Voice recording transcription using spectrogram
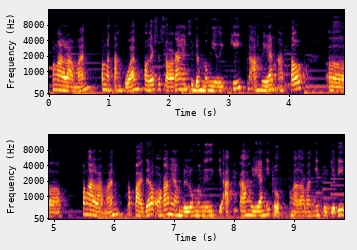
pengalaman, pengetahuan oleh seseorang yang sudah memiliki keahlian atau uh, pengalaman kepada orang yang belum memiliki keahlian itu, pengalaman itu. Jadi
